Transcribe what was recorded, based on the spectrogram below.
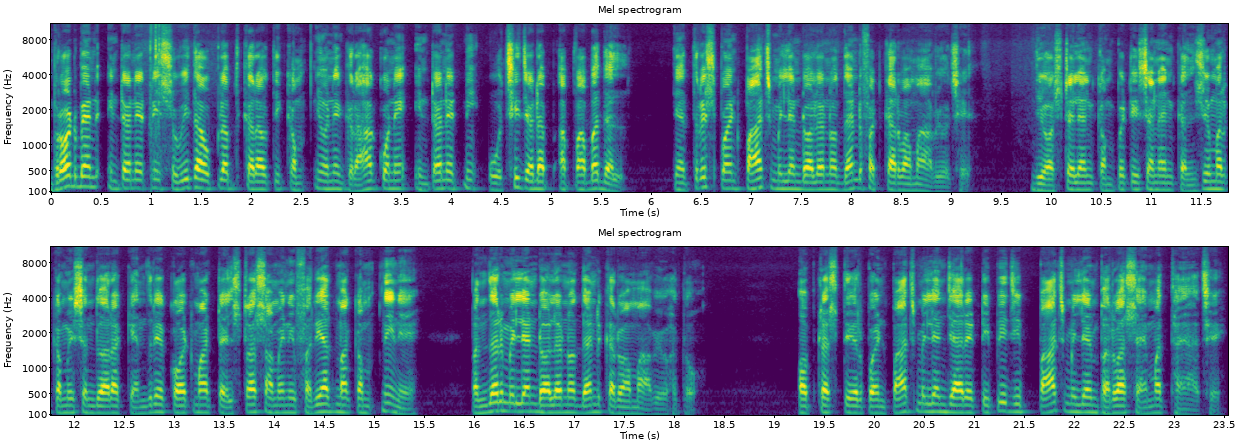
બ્રોડબેન્ડ ઇન્ટરનેટની સુવિધા ઉપલબ્ધ કરાવતી કંપનીઓને ગ્રાહકોને ઇન્ટરનેટની ઓછી ઝડપ આપવા બદલ તેત્રીસ પોઈન્ટ પાંચ મિલિયન ડોલરનો દંડ ફટકારવામાં આવ્યો છે. The Australian competition and consumer commission દ્વારા કેન્દ્રીય કોર્ટમાં ટેલ્સ્ટ્રા સામેની ફરિયાદમાં કંપનીને પંદર મિલિયન ડોલરનો દંડ કરવામાં આવ્યો હતો. ઓપ્ટસ તેર પોઈન્ટ પાંચ મિલિયન જ્યારે ટીપીજી પાંચ મિલિયન ભરવા સહેમત થયા છે.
